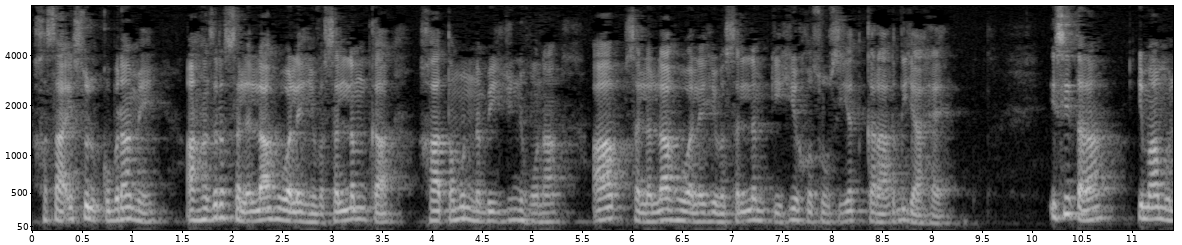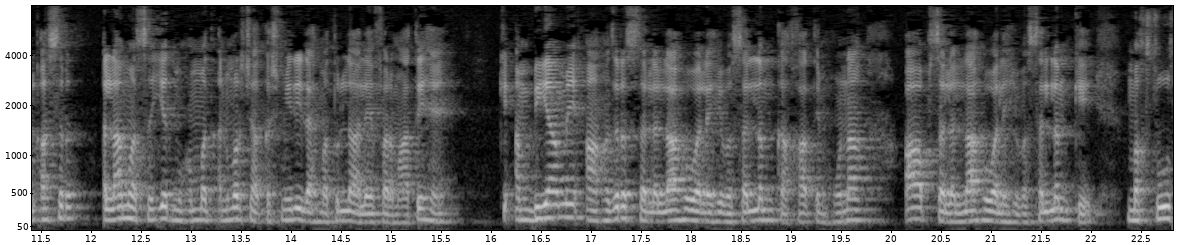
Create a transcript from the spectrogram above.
خصائص القبرہ میں آ حضرت صلی اللہ علیہ وسلم کا خاتم النبیین ہونا آپ صلی اللہ علیہ وسلم کی ہی خصوصیت قرار دیا ہے۔ اسی طرح امام العصر علامہ سید محمد انور شاہ کشمیری رحمۃ اللہ علیہ فرماتے ہیں کہ انبیاء میں آ حضرت صلی اللہ علیہ وسلم کا خاتم ہونا آپ صلی اللہ علیہ وسلم کے مخصوص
